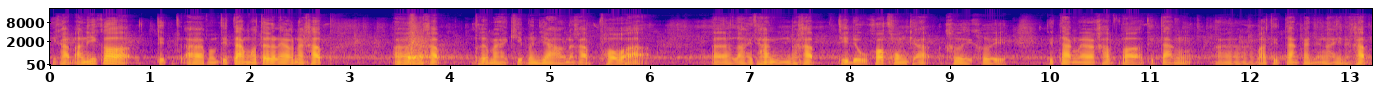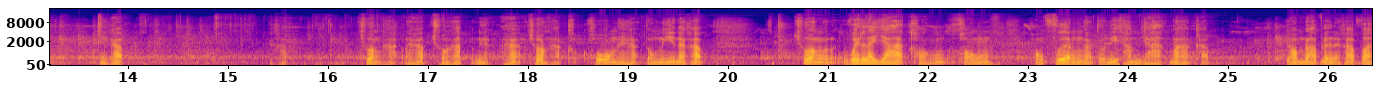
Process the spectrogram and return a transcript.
นี่ครับอันนี้ก็ติดผมติดตั้งมอเตอร์แล้วนะครับนะครับเพื่อไมาให้คลิปมันยาวนะครับ เพราะว่าหลายท่านนะครับที่ดูก็คงจะเคยเคยติดตั้งแล้วนะครับว่าติดตั้งว่าติดตั้งกันยังไงนะครับนี่ครับ ช่วงหักนะครับ ช่วงหักเนี่ยฮะช่วงหักโค้งเนี่ยฮะตรงนี้นะครับ ช่วงเว้นระยะของของของเฟืองอะตัวนี้ทำยากมากครับ ยอมรับเลยนะครับว่า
